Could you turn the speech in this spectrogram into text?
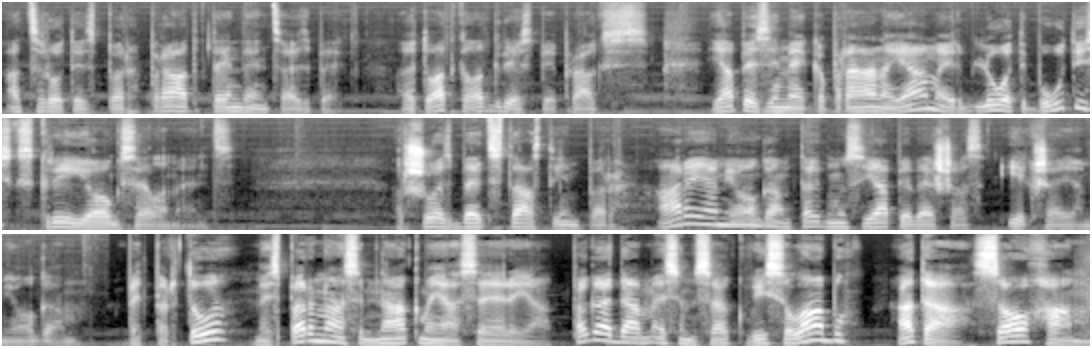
atceroties par prāta tendenci aizbēgt lai to atkal atgrieztu pie prakses. Jāpiezīmē, ka prāna jāma ir ļoti būtisks krīja jogas elements. Ar šo es beidzu stāstījumu par ārējām jogām, tagad mums jāpievēršās iekšējām jogām. Bet par to mēs parunāsim nākamajā sērijā. Pagaidām es jums saku visu labu, atā, soham!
